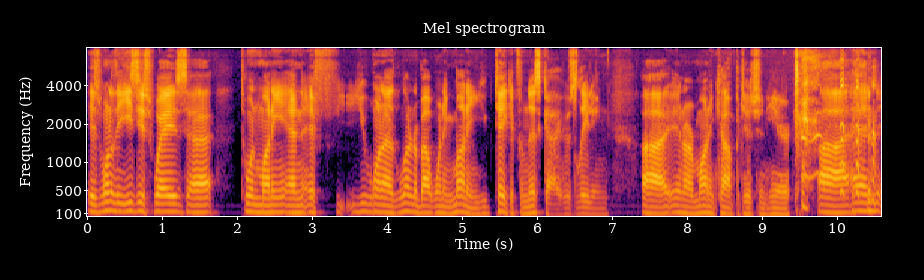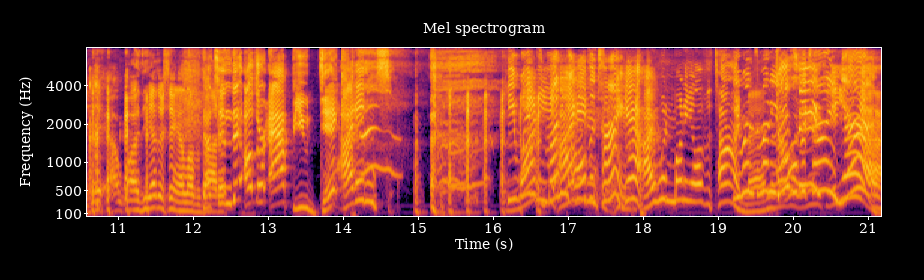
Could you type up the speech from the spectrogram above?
is one of the easiest ways uh, to win money. And if you want to learn about winning money, you take it from this guy who's leading uh, in our money competition here. Uh, and it, uh, the other thing I love about That's it, in the other app, you dick. I didn't. He wins money I all the time. Yeah, I win money all the time. He wins man. money That's all the it. time. Yeah,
